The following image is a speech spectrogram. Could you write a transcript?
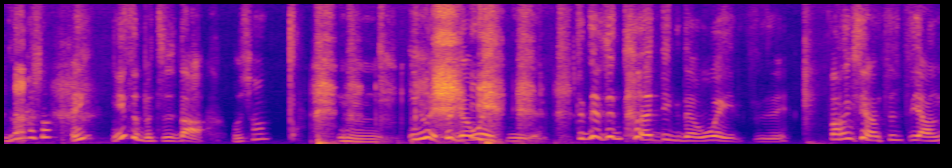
然 后他说：“哎，你怎么知道？”我说：“嗯，因为这个位置，这个是特定的位置，方向是这样，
